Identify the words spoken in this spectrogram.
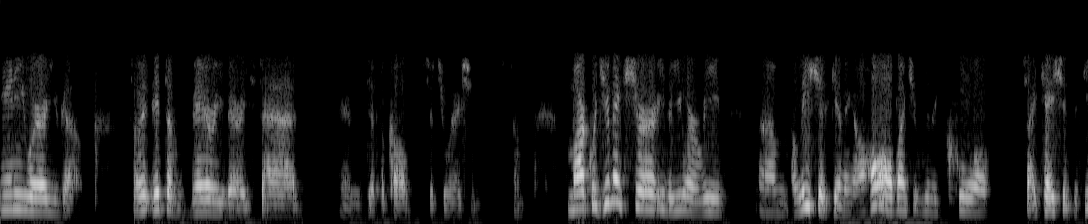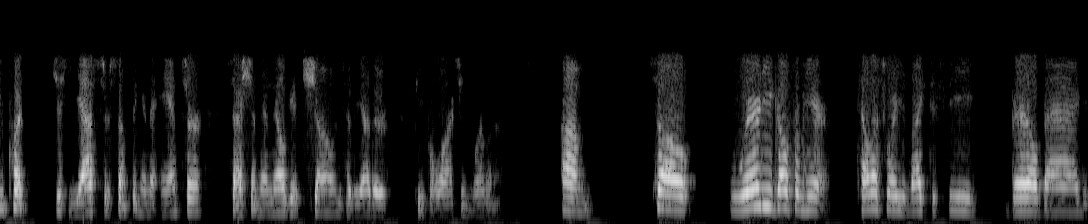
anywhere you go. So it's a very, very sad and difficult situation. So, Mark, would you make sure either you or Reed, um, Alicia is giving a whole bunch of really cool citations. If you put just yes or something in the answer session, then they'll get shown to the other people watching the webinar. Um, so where do you go from here? Tell us where you'd like to see Barrel Bag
